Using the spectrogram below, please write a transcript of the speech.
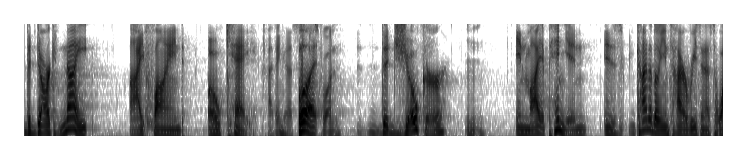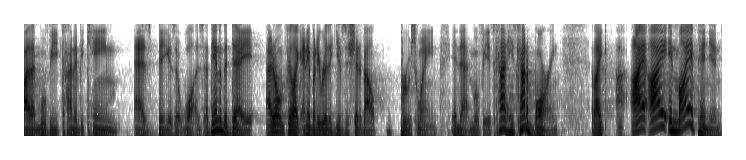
The dark knight i find okay. I think that's But- the best one. the Joker, mm-hmm. in my opinion, is kind of the entire reason as to why that movie kind of became as big as it was. At the end of the day, I don't feel like anybody really gives a shit about Bruce Wayne in that movie. It's kind of he's kind of boring. Like I, I, in my opinion,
